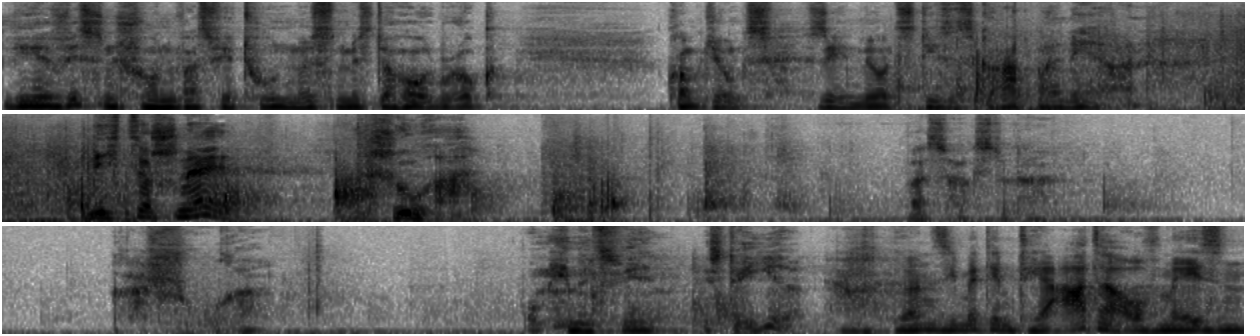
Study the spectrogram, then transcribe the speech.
Wir wissen schon, was wir tun müssen, Mr. Holbrook. Kommt, Jungs, sehen wir uns dieses Grab mal näher an. Nicht so schnell, Ashura. Was sagst du da? Grashura? Um Himmels Willen, ist er hier? Ach, hören Sie mit dem Theater auf, Mason.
